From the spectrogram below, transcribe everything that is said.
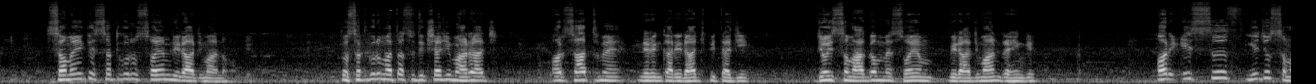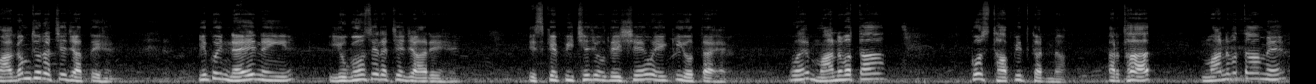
समय के सतगुरु स्वयं विराजमान होंगे। तो सतगुरु माता सुदीक्षा जी महाराज और साथ में निरंकारी राजपिता जी जो इस समागम में स्वयं विराजमान रहेंगे। और इस, ये जो समागम जो रचे जाते हैं, ये कोई नए नहीं है, युगों से रचे जा रहे हैं। इसके पीछे जो उद्देश्य है, वो एक ही होता है, वो है मानवता को स्थापित करना, अर्थात मानवता में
